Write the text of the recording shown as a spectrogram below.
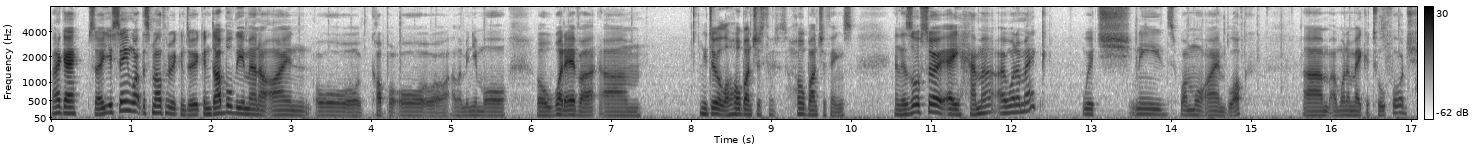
Okay, so you're seeing what the smelter can do. It can double the amount of iron or copper ore or aluminium ore or whatever. Um, you do a whole bunch of whole bunch of things. And there's also a hammer I want to make, which needs one more iron block. Um, I want to make a tool forge,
